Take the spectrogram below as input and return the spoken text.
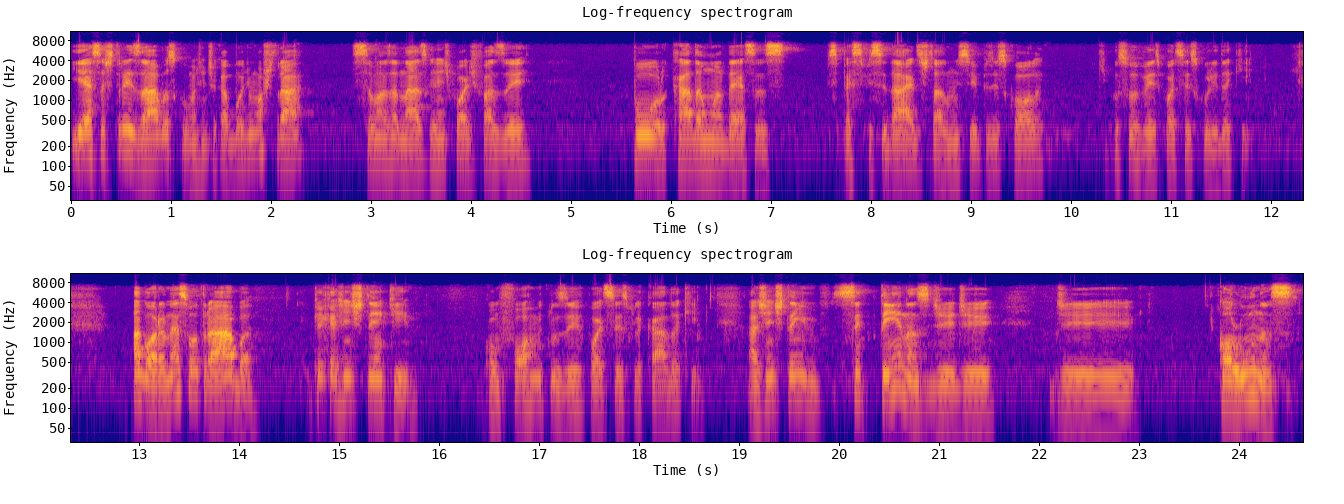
E essas três abas, como a gente acabou de mostrar, são as análises que a gente pode fazer por cada uma dessas especificidades, estado, municípios e escola, que por sua vez pode ser escolhida aqui. Agora, nessa outra aba, o que, que a gente tem aqui? Conforme, inclusive, pode ser explicado aqui. A gente tem centenas de, de, de colunas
